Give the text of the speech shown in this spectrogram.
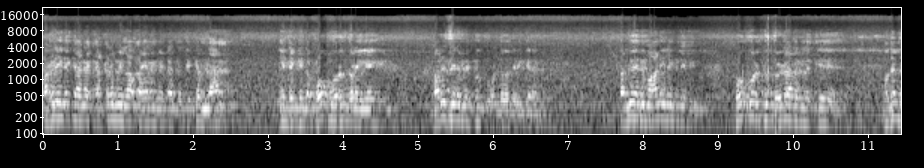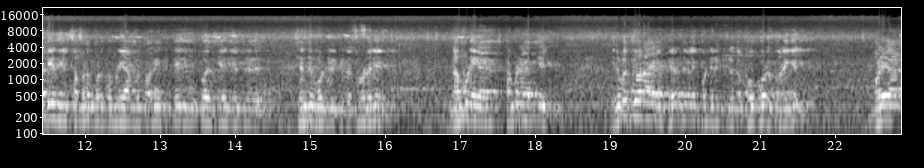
மகளிருக்கான கட்டணமில்லா பயணம் என்ற அந்த திட்டம்தான் இன்றைக்கு இந்த போக்குவரத்து துறையை மறுசீரமைப்புக்கு கொண்டு வந்திருக்கிறது. பல்வேறு மாநிலங்களில் போக்குவரத்து தொழிலாளர்களுக்கு முதல் தேதியில் சம்பளம் கொடுக்க முடியாமல் பதினைந்து தேதி முப்பது தேதி என்று சென்று கொண்டிருக்கின்ற சூழலில் நம்முடைய தமிழகத்தில் இருபத்தி ஓராயிரம் பேருந்துகளை கொண்டிருக்கின்ற இந்த போக்குவரத்து துறையில் முறையான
